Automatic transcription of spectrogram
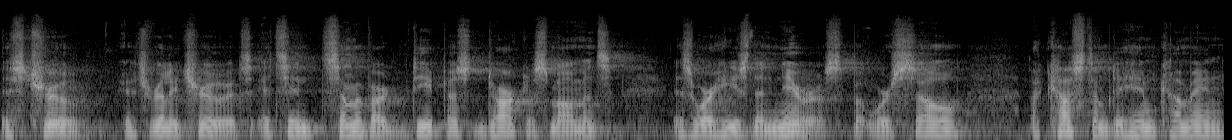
It's true. It's really true. It's, it's in some of our deepest, darkest moments is where he's the nearest, but we're so accustomed to him coming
